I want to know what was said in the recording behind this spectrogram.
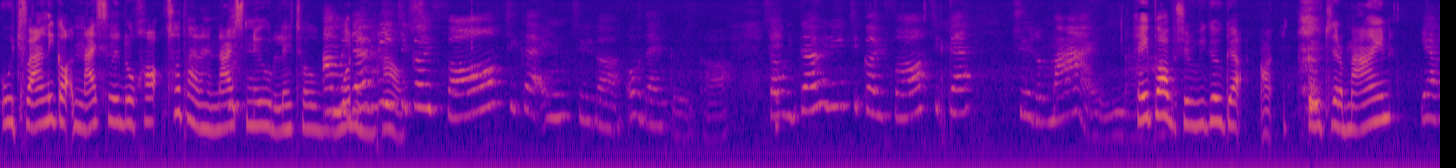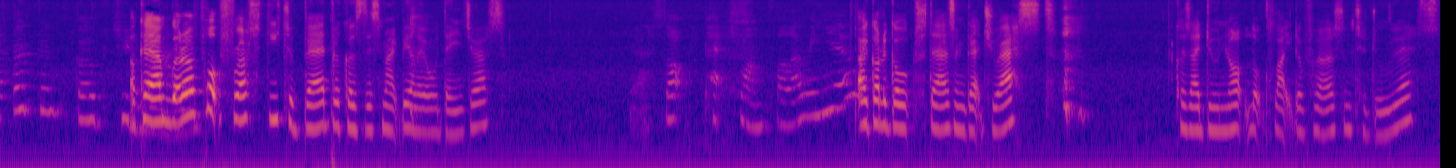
We finally got a nice little hot tub and a nice new little And we wooden don't need house. Get into the. Oh, there goes the car. So we don't need to go far to get to the mine. now. Hey Bob, should we go get uh, go to the mine? Yeah, go, go, go to Okay, I'm mine. gonna put Frosty to bed because this might be a little dangerous. Yeah, stop, Pets One following you. I gotta go upstairs and get dressed because I do not look like the person to do this.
